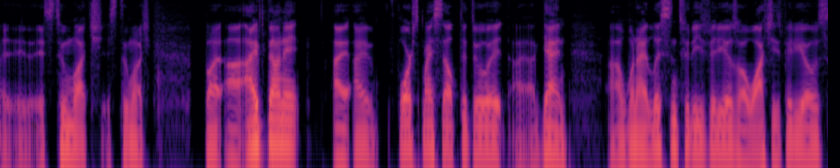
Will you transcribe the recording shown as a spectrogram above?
it, it's too much. It's too much. But uh, i've done it. I, i've forced myself to do it. I, again uh, when i listen to these videos or watch these videos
